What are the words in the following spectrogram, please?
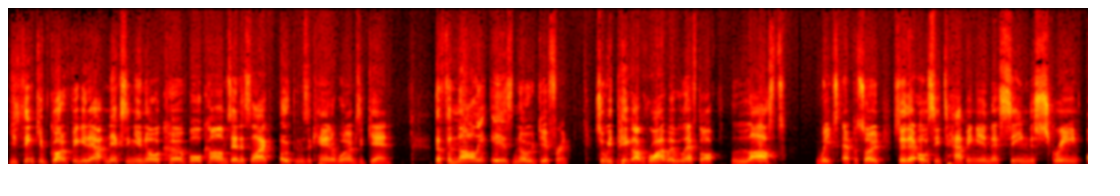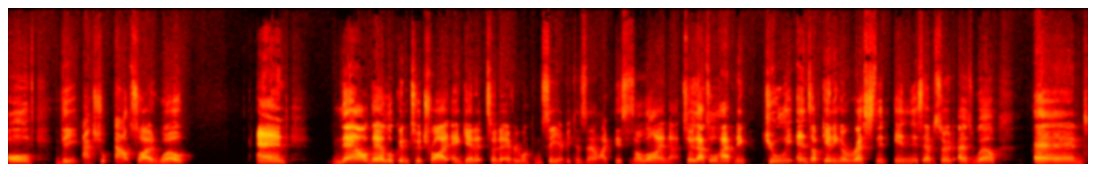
you think you've got it figured out. Next thing you know, a curveball comes and it's like opens a can of worms again. The finale is no different. So we pick up right where we left off last week's episode. So they're obviously tapping in, they're seeing the screen of the actual outside world. And now they're looking to try and get it so that everyone can see it because they're like, this is a lie in that. So that's all happening. Julie ends up getting arrested in this episode as well. And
